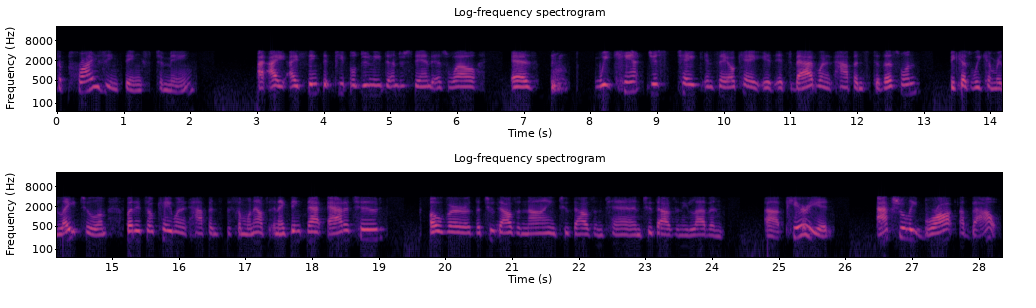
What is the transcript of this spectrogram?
surprising things to me. I, I, think that people do need to understand as well as we can't just take and say, okay, it, it's bad when it happens to this one because we can relate to them, but it's okay when it happens to someone else. And I think that attitude over the 2009, 2010, 2011 uh, period actually brought about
